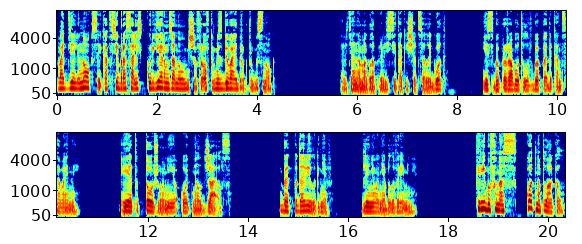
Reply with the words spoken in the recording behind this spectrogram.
в отделе Нокса, и как все бросались к курьерам за новыми шифровками, сбивая друг друга с ног. А ведь она могла провести так еще целый год, если бы проработала в БП до конца войны. И это тоже у нее отнял Джайлз. Бет подавила гнев. Для него не было времени. Крибов у нас кот наплакал.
